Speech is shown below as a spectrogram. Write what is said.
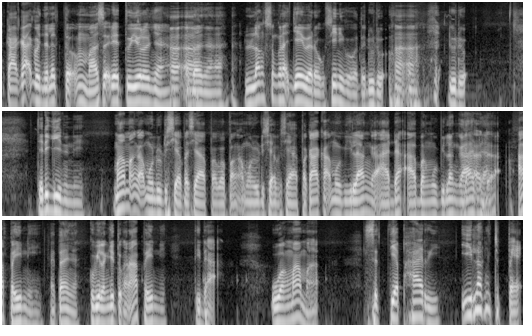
Kakakku nyeletuk, "Hmm, masuk dia tuyulnya. Katanya. Lu langsung kena jewer aku. Sini kok kata duduk. duduk. Jadi gini nih. Mama nggak mau duduk siapa-siapa, bapak nggak mau duduk siapa-siapa. Kakak mau bilang nggak ada, abang mau bilang nggak Nggak ada. Apa ini? Katanya. Aku bilang gitu kan. Apa ini? Tidak. Uang mama setiap hari hilang cepet.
